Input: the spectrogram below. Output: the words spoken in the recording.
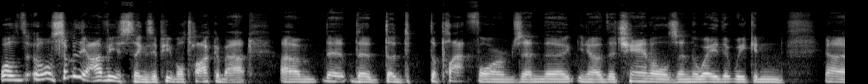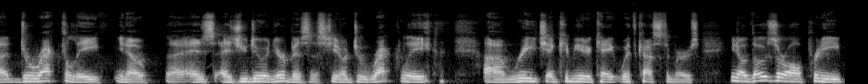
Well, well, some of the obvious things that people talk about, um, the, the the the platforms and the you know the channels and the way that we can uh, directly, you know, uh, as as you do in your business, you know, directly um, reach and communicate with customers. You know, those are all pretty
